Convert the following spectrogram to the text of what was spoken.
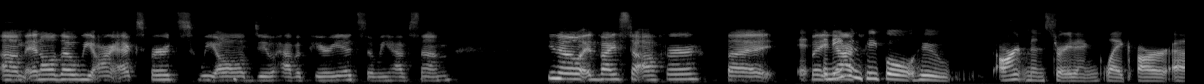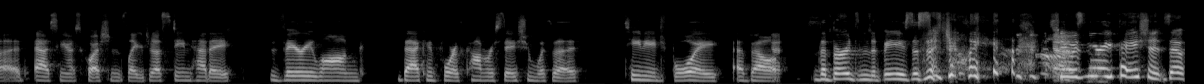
Um, and although we aren't experts, we all do have a period, so we have some, you know, advice to offer. But but and yeah. even people who aren't menstruating like are uh, asking us questions. Like Justine had a very long back and forth conversation with a teenage boy about Yes. the birds and the bees essentially she was very patient so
